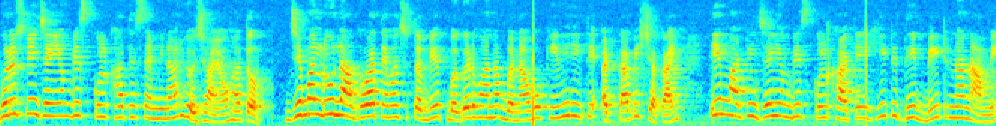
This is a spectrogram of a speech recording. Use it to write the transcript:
ભરૂચની જયંબી સ્કૂલ ખાતે સેમિનાર યોજાયો હતો, જેમાં લૂ લાગવા તેમજ તબિયત બગડવાના બનાવો કેવી રીતે અટકાવી શકાય તે માટે જય અંબે સ્કૂલ ખાતે હીટ ધી બીટના નામે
